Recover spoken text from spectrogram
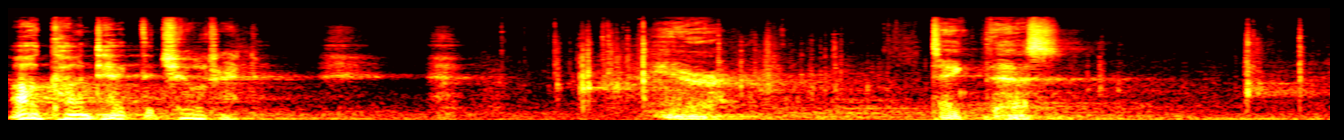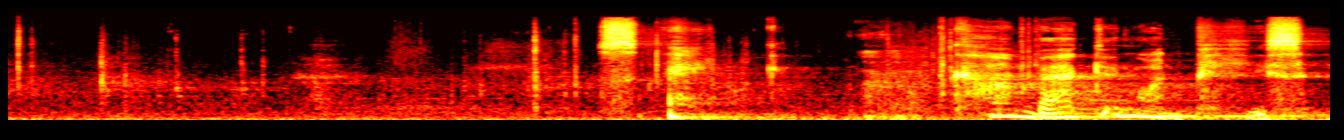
I'll contact the children. Here. Take this. Snake, come back in one piece.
